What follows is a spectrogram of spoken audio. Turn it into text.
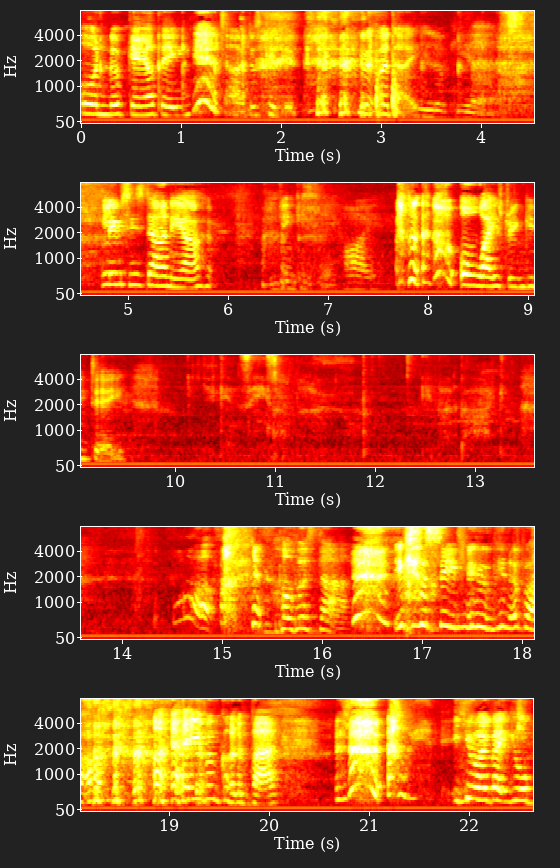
Unlucky, I think. No, I'm just kidding. Ruined my day. Look here. Lucy's down here, Drinking tea. Hi. always drinking tea. You can see some lube in my bag. What? What was that? you can see lube in a bag. I even got a bag. You I bet your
